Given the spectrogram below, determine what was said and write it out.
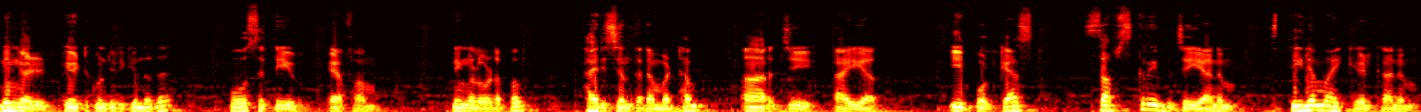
നിങ്ങൾ കേട്ടുകൊണ്ടിരിക്കുന്നത് പോസിറ്റീവ് എഫ് എം നിങ്ങളോടൊപ്പം ഹരിചന്ദന മഠം ആർ ജെ അയ്യർ. ഈ പോഡ്കാസ്റ്റ് സബ്സ്ക്രൈബ് ചെയ്യാനും സ്ഥിരമായി കേൾക്കാനും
